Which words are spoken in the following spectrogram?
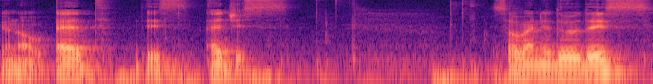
you know add these edges so when you do this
